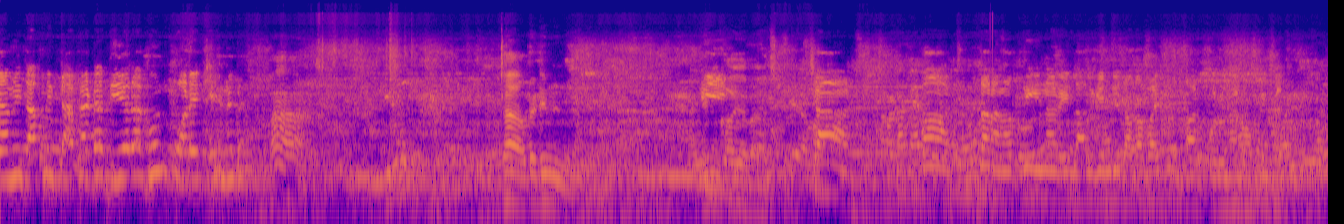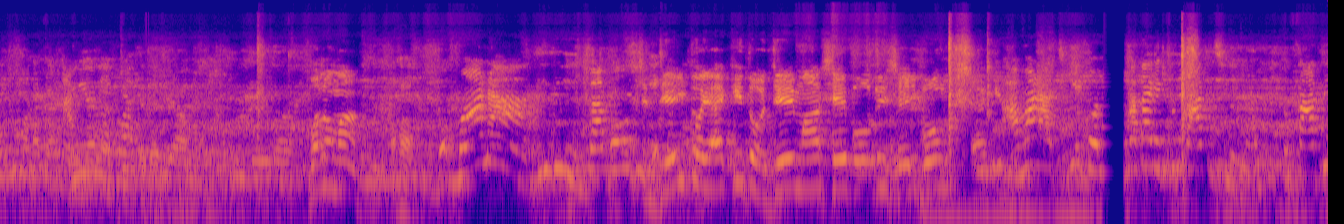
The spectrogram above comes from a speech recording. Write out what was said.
আমি আপনি টাকাটা দিয়ে রাখুন পরে খেয়ে নেবেন। হ্যাঁ ওটা ডিম চার পাঁচ দাঁড়ান আপনি এনার এই লাল গেঞ্জি দাদা ভাই তারপর ওনার অফিস আছে। বলো মা। হ্যাঁ। মা না। যেই তো একই তো যে মা সে বৌদি সেই বোন আমার আজকে কলকাতায় একটু কাজ ছিল তো কাজে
